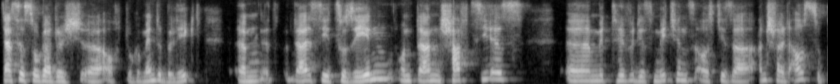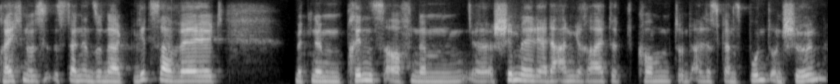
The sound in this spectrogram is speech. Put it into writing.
Das ist sogar durch äh, auch Dokumente belegt. Ähm, da ist sie zu sehen und dann schafft sie es, äh, mit Hilfe des Mädchens aus dieser Anstalt auszubrechen und es ist dann in so einer Glitzerwelt mit einem Prinz auf einem äh, Schimmel, der da angereitet kommt und alles ganz bunt und schön.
